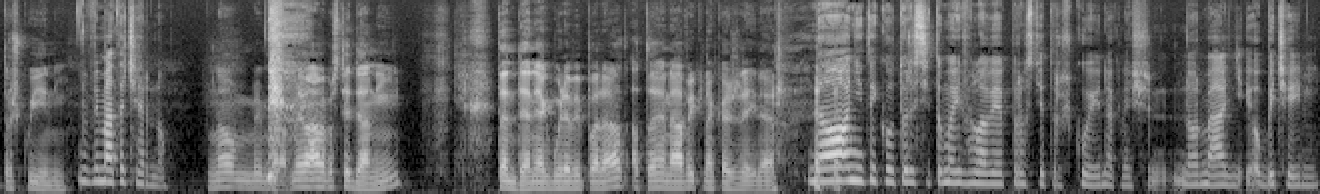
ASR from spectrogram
trošku jiný. Vy máte černo. No, my, my máme prostě daný ten den, jak bude vypadat a to je návyk na každý den. no, oni ty kulturisti to mají v hlavě prostě trošku jinak než normální i obyčejní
